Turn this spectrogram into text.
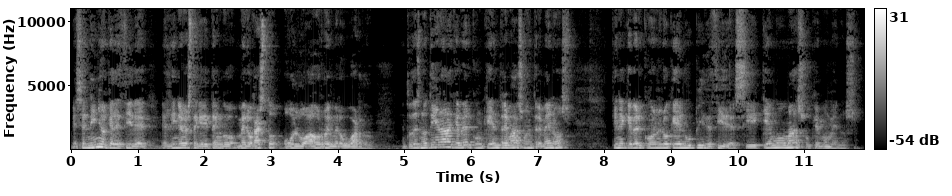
Es el niño el que decide, el dinero este que tengo me lo gasto o lo ahorro y me lo guardo. Entonces no tiene nada que ver con que entre más o entre menos, tiene que ver con lo que el UPI decide, si quemo más o quemo menos.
